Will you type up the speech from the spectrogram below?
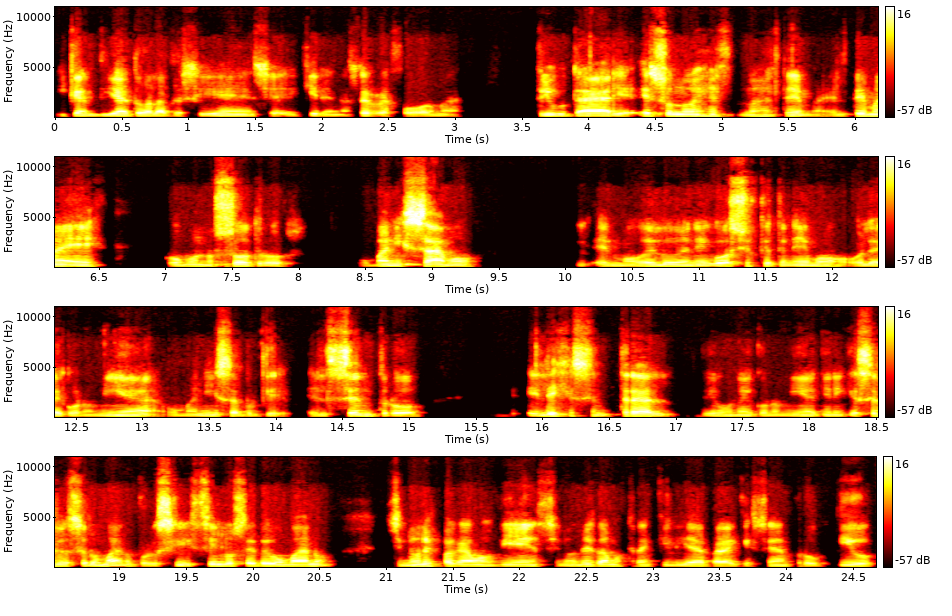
y candidatos a la presidencia y quieren hacer reformas tributarias. Eso no es, no es el tema. El tema es cómo nosotros humanizamos el modelo de negocios que tenemos o la economía humaniza, porque el centro, el eje central de una economía tiene que ser el ser humano, porque si sin los seres humanos, si no les pagamos bien, si no les damos tranquilidad para que sean productivos,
